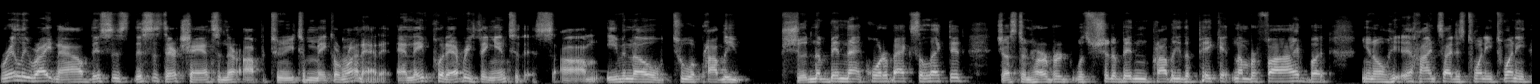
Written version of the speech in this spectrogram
really right now this is this is their chance and their opportunity to make a run at it, and they put everything into this. Um, even though Tua probably shouldn't have been that quarterback selected. Justin Herbert was should have been probably the pick at number five, but you know, hindsight is twenty twenty.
